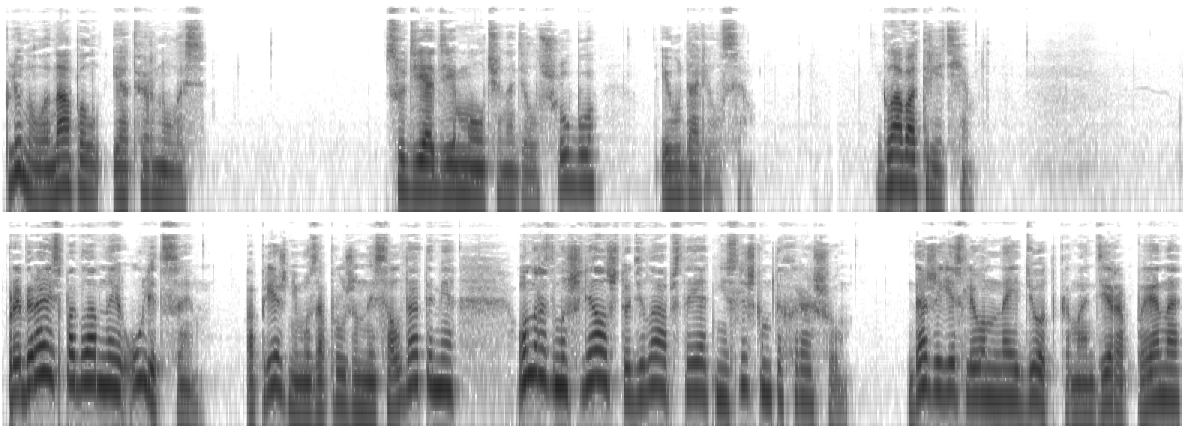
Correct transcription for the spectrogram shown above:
плюнула на пол и отвернулась. Судья Ди молча надел шубу и удалился. Глава третья. Пробираясь по главной улице, по-прежнему запруженной солдатами, он размышлял, что дела обстоят не слишком-то хорошо. Даже если он найдет командира Пена,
